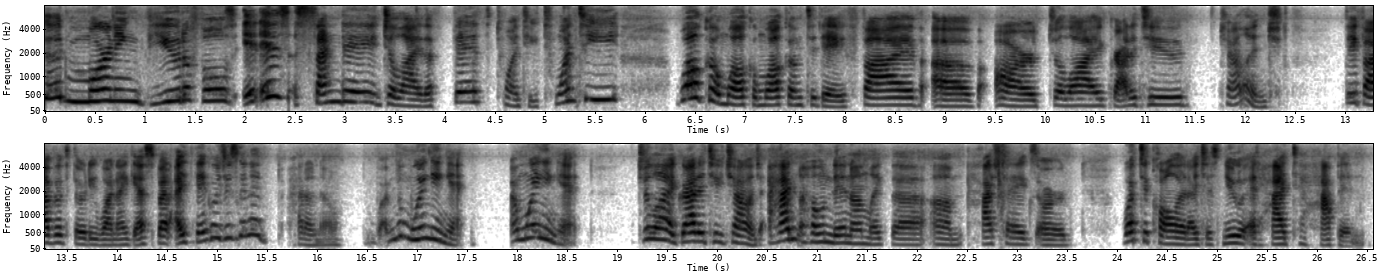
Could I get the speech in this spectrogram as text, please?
good morning, beautifuls. It is Sunday, July the 5th, 2020. Welcome, welcome, welcome to day five of our July Gratitude Challenge. Day five of 31, I guess, but I think we're just gonna, I don't know. I'm winging it. I'm winging it. July Gratitude Challenge. I hadn't honed in on like the um, hashtags or what to call it. I just knew it had to happen.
